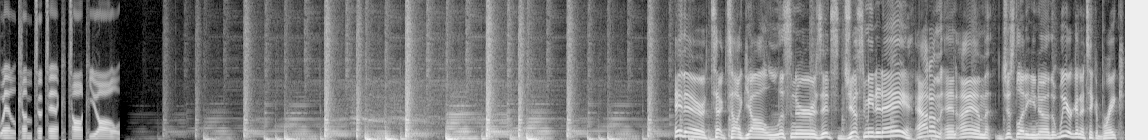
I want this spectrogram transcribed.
Welcome to Tech Talk, y'all. Hey there, Tech Talk, y'all listeners. It's just me today, Adam, and I am just letting you know that we are going to take a break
